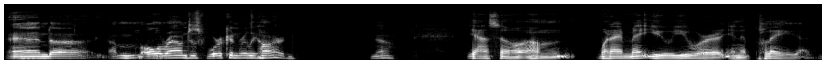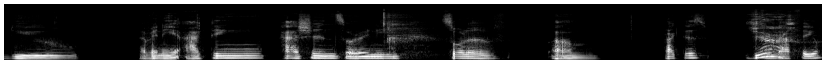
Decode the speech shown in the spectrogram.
And uh, I'm all around just working really hard. Yeah. Yeah. So um, when I met you, you were in a play. Do you have any acting passions or any sort of um, practice yeah. in that field?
